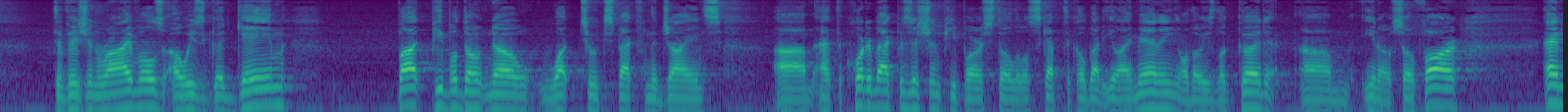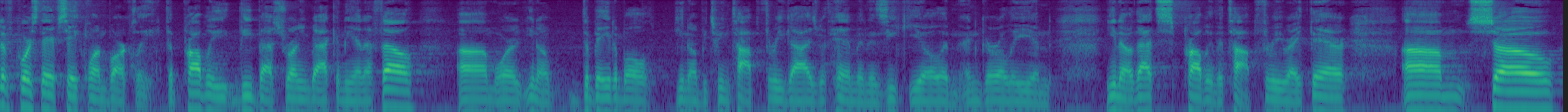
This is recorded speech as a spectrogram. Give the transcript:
division rivals, always a good game but people don't know what to expect from the Giants. Um, at the quarterback position, people are still a little skeptical about Eli Manning, although he's looked good, um, you know, so far. And of course, they have Saquon Barkley, the probably the best running back in the NFL, um, or you know, debatable, you know, between top three guys with him and Ezekiel and, and Gurley, and you know, that's probably the top three right there. Um, so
